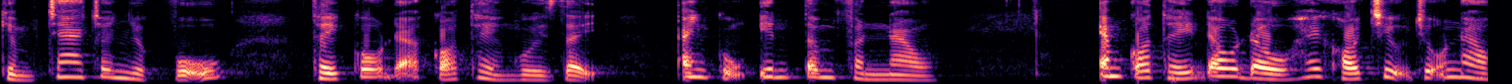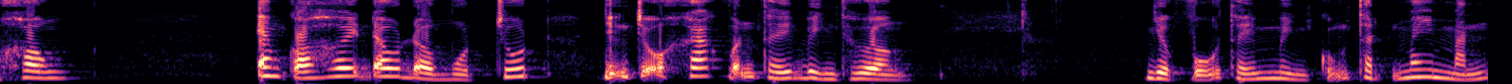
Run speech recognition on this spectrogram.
kiểm tra cho Nhược Vũ, thấy cô đã có thể ngồi dậy, anh cũng yên tâm phần nào. Em có thấy đau đầu hay khó chịu chỗ nào không? Em có hơi đau đầu một chút, những chỗ khác vẫn thấy bình thường. Nhược Vũ thấy mình cũng thật may mắn,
